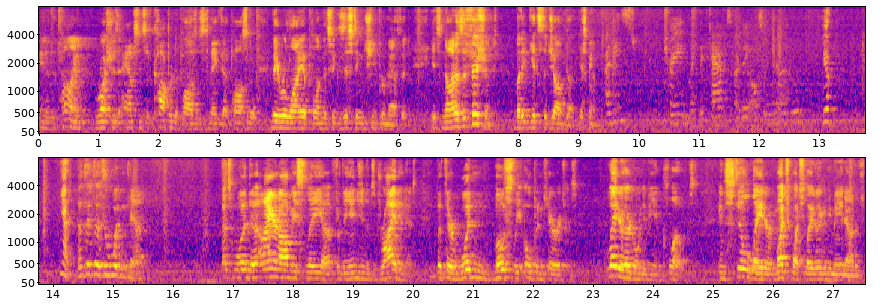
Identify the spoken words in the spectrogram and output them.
and at the time Russia's absence of copper deposits to make that possible they rely upon this existing cheaper method it's not as efficient but it gets the job done yes ma'am Are these train, like the cabs, are they also made out of wood? yeah yeah that's, that's, that's a wooden cab that's wood the iron obviously uh, for the engine that's driving it but they're wooden mostly open carriages later they're going to be enclosed and still later, much, much later, they're going to be made out of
